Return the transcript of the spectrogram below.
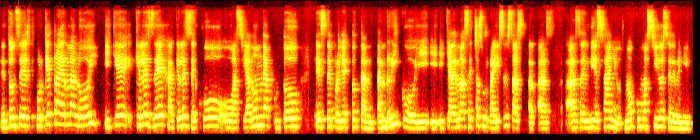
Entonces, ¿por qué traerla hoy y qué, qué les deja, qué les dejó o hacia dónde apuntó este proyecto tan, tan rico y, que además echa sus raíces hace 10 años, ¿no? ¿Cómo ha sido ese devenir?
